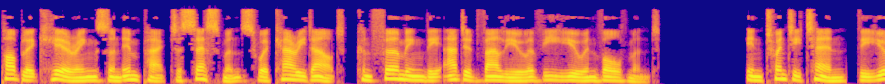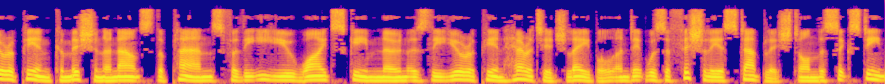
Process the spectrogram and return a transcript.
Public hearings and impact assessments were carried out, confirming the added value of EU involvement. In 2010, the European Commission announced the plans for the EU-wide scheme known as the European Heritage Label and it was officially established on 16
